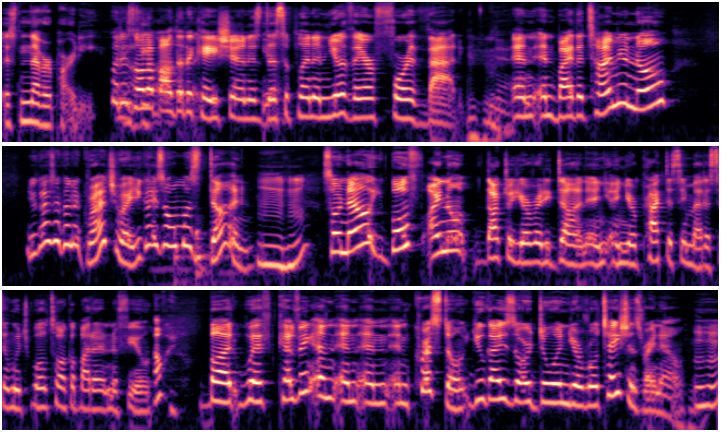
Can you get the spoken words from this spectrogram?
it's never party. But it's all about dedication, it's discipline, and you're there for that. Mm-hmm. Yeah. And and by the time you know, you guys are gonna graduate. You guys are almost done. Mm-hmm. So now both, I know, doctor, you're already done, and, and you're practicing medicine, which we'll talk about it in a few. Okay. But with Kelvin and and and, and Crystal, you guys are doing your rotations right now. Mm-hmm.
